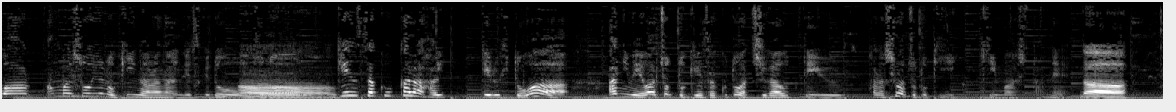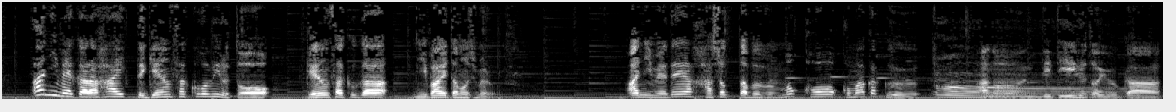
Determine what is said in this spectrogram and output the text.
は、あんまりそういうの気にならないんですけど、その原作から入ってる人は、アニメはちょっと原作とは違うっていう話はちょっと聞きましたね。だアニメから入って原作を見ると、原作が2倍楽しめるんです。アニメで端折った部分もこう細かく、ああの、ディティールというか、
